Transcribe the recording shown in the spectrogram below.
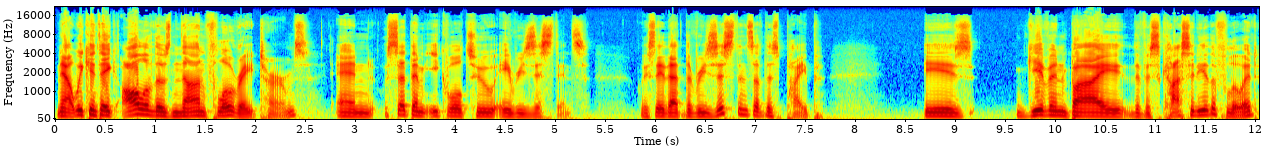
Now we can take all of those non-flow rate terms and set them equal to a resistance. We say that the resistance of this pipe is given by the viscosity of the fluid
